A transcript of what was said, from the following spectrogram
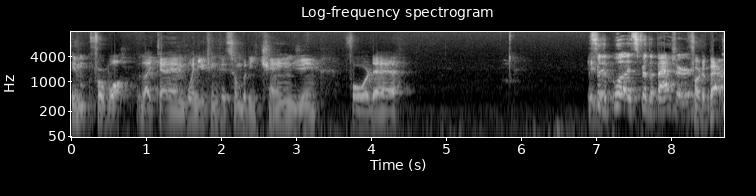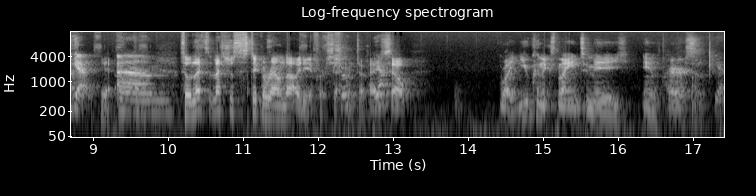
In for what? Like um, when you think it's somebody changing for the. For it well, it's for the better. for the better? yeah. Yeah. okay. Um, So let's let's just stick around that idea for a Sure, second, okay? yeah. So, right, you can explain to me in person yeah.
